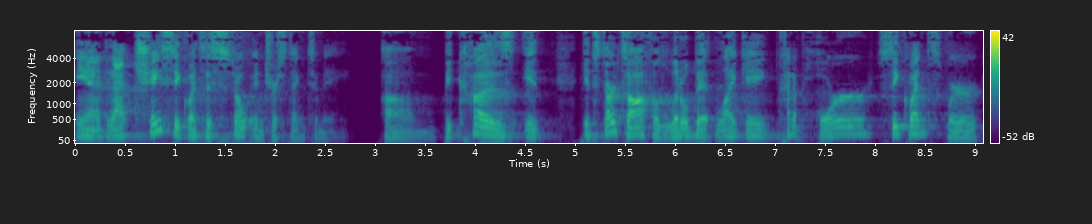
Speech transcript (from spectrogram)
and that chase sequence is so interesting to me um, because it it starts off a little bit like a kind of horror sequence where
